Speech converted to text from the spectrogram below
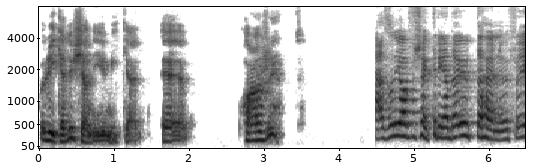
Ulrika, du känner ju Mikael. Eh, har han rätt? Alltså jag har försökt reda ut det här nu för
